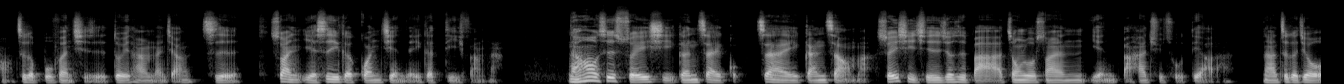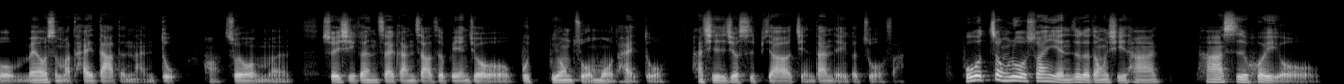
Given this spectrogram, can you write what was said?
哦，这个部分其实对他们来讲是算也是一个关键的一个地方啊。然后是水洗跟再再干燥嘛，水洗其实就是把重弱酸盐把它去除掉了，那这个就没有什么太大的难度啊，所以我们水洗跟再干燥这边就不不用琢磨太多，它其实就是比较简单的一个做法。不过重弱酸盐这个东西，它它是会有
